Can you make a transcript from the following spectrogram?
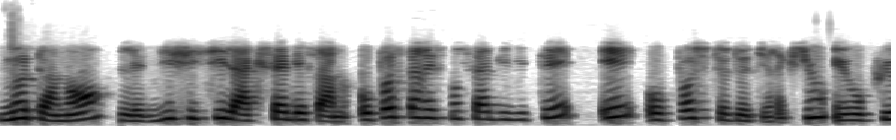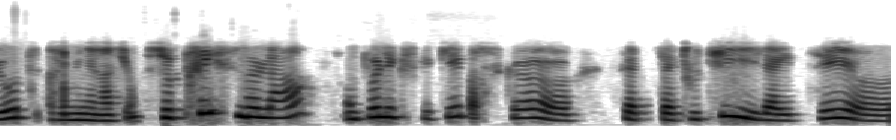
notamment le difficile accès des femmes aux postes à responsabilité et aux postes de direction et aux plus hautes rémunérations. Ce prisme-là on peut l'expliquer parce que euh, cet, outil, il a été euh,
